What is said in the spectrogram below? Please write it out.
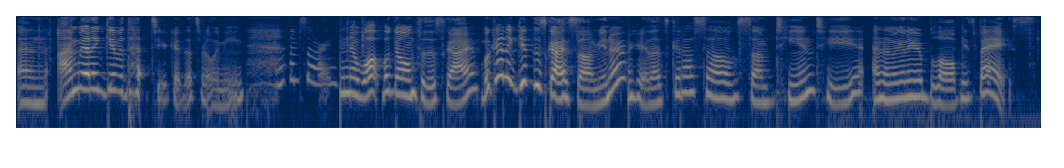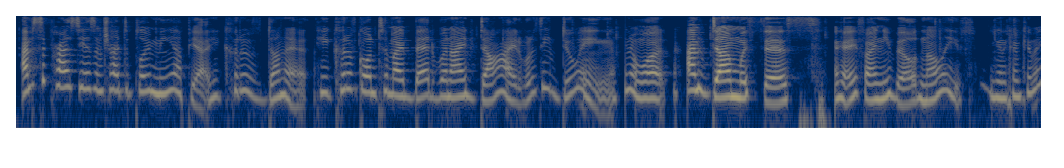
and I'm gonna give it that to you. Okay, that's really mean. I'm sorry. You know what? We're going for this guy. We're gonna give this guy some, you know? Okay, let's get ourselves some TNT, and then we're gonna go blow up his base. I'm surprised he hasn't tried to blow me up yet. He could have done it. He could have gone to my bed when I died. What is he doing? You know what? I'm done with this. Okay, fine, you build, and I'll leave. You gonna come kill me?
